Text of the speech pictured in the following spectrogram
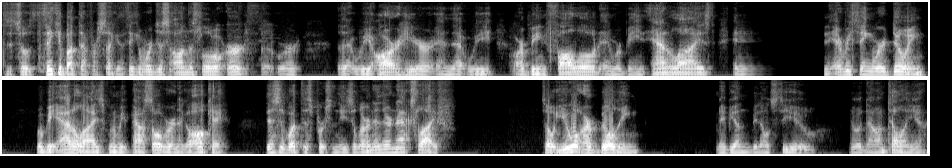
so think about that for a second. Think we're just on this little earth that we're that we are here and that we are being followed and we're being analyzed and, and everything we're doing will be analyzed when we pass over and they go, okay, this is what this person needs to learn in their next life. So you are building, maybe unbeknownst to you, but now I'm telling you,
